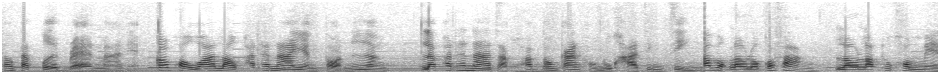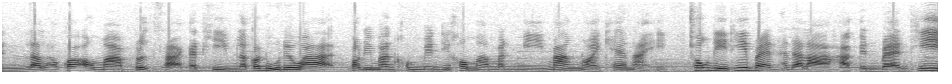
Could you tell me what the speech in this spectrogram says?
ตั้งแต่เปิดแบรนด์มาเนี่ยก็เพราะว่าเราพัฒนาอย่างต่อเนื่อง และพัฒนาจากความต้องการของลูกค้าจริงๆ ถ้าบอกเราเราก็ฟังเรารับทุกคอมเมนต์แล้วเราก็เอามาปรึกษากับทีม แล้วก็ดูด้วยว่าปริมาณคอมเมนต์ที่เข้ามามันมีมากน้อยแค่ไหน โชคดีที่แบรนด์ฮาดาราค่ะ เป็นแบรนด์ที่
